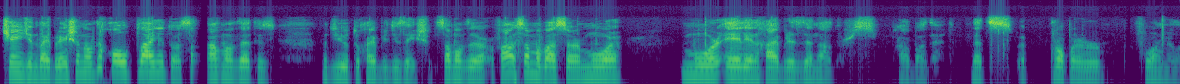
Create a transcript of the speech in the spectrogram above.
change in vibration of the whole planet, or some of that is due to hybridization. Some of the some of us are more more alien hybrids than others. How about that? That's a proper formula.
